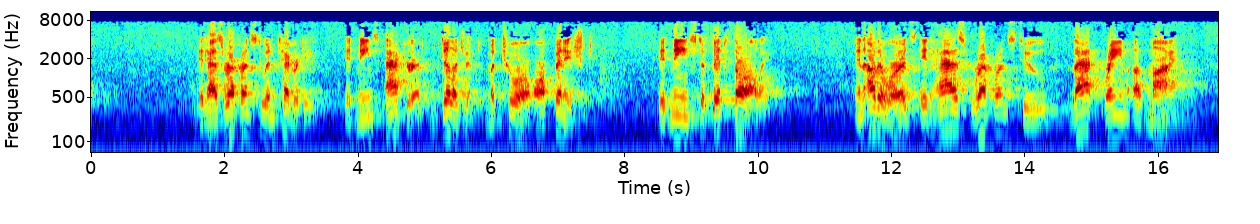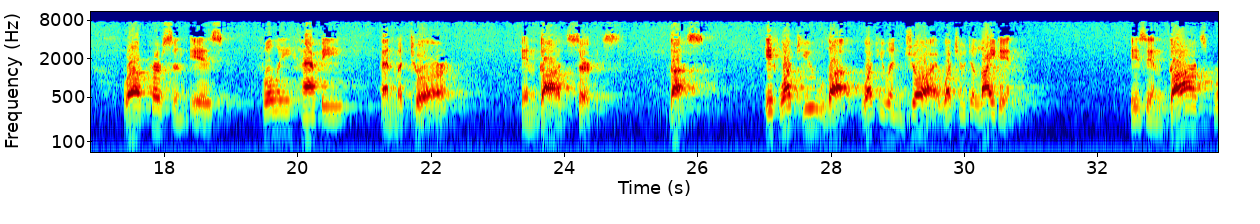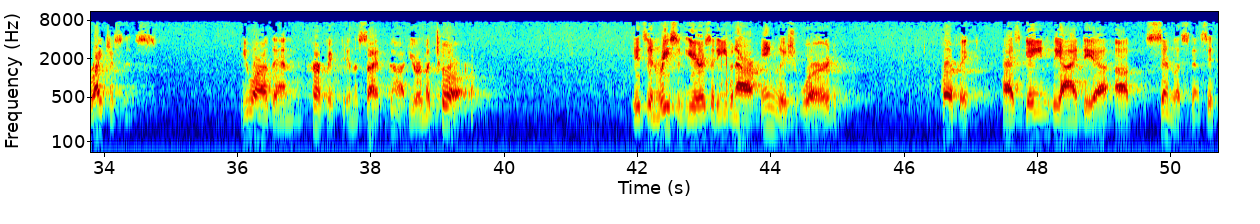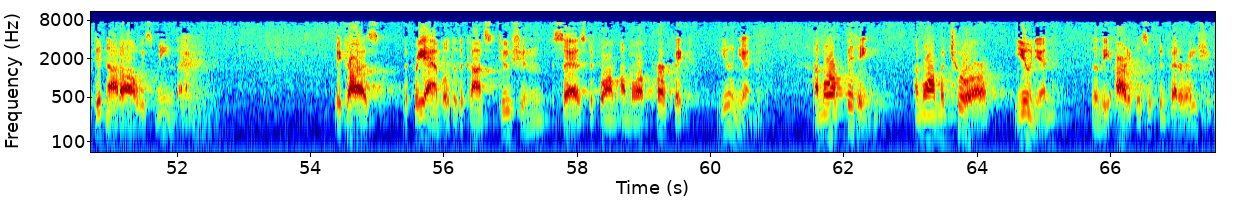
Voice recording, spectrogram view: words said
It has reference to integrity. It means accurate, diligent, mature, or finished. It means to fit thoroughly. In other words, it has reference to that frame of mind where a person is fully happy and mature in God's service. Thus, if what you love, what you enjoy, what you delight in is in God's righteousness, you are then perfect in the sight of God. You are mature. It's in recent years that even our English word, perfect, has gained the idea of sinlessness. It did not always mean that. Because the preamble to the Constitution says to form a more perfect union, a more fitting, a more mature union than the Articles of Confederation.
